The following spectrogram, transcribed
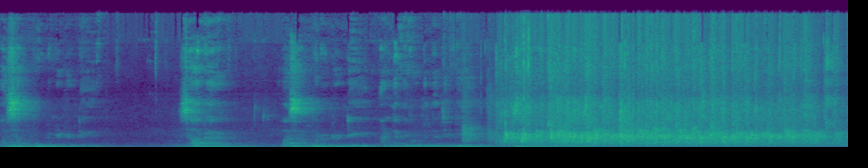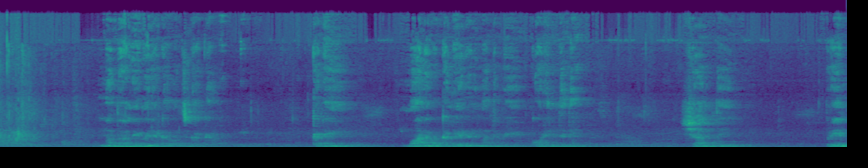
మా సంపూర్ణమైనటువంటి సహకారం మా సంపూర్ణమైనటువంటి అండ మీకు ఉంటుందని చెప్పి మతాలు ఏమైనా కావచ్చు కాక కానీ మానవ కళ్యాణం మాత్రమే కోరింది. శాంతి ప్రేమ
